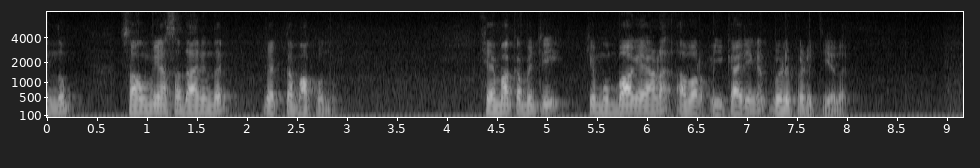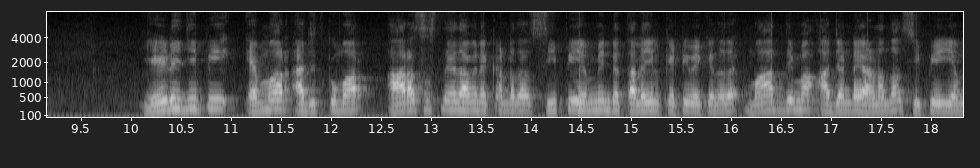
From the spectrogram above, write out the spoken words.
എന്നും സൗമ്യ സദാനന്ദൻ വ്യക്തമാക്കുന്നു. ഹേമ കമ്മിറ്റിക്ക് മുമ്പാകെയാണ് അവർ ഈ കാര്യങ്ങൾ വെളിപ്പെടുത്തിയത്. A D G P M R Ajith Kumar R S S നേതാവിനെ കണ്ടത് സി പി എമ്മിന്റെ തലയിൽ കെട്ടിവെക്കുന്നത് മാധ്യമ അജണ്ടയാണെന്ന് സി പി ഐ എം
